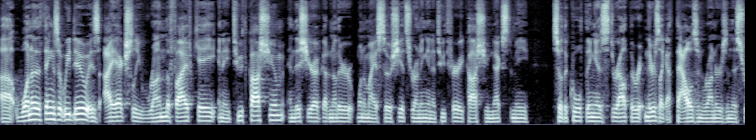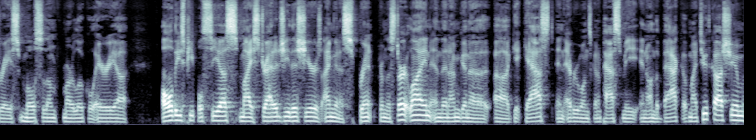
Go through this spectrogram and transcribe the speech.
Uh, one of the things that we do is I actually run the 5K in a tooth costume. And this year, I've got another one of my associates running in a tooth fairy costume next to me. So the cool thing is, throughout the there's like a thousand runners in this race, most of them from our local area. All these people see us. My strategy this year is I'm going to sprint from the start line, and then I'm going to uh, get gassed, and everyone's going to pass me. And on the back of my tooth costume,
